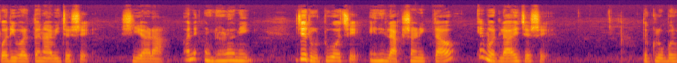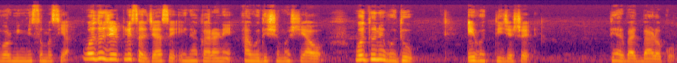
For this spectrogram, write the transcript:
પરિવર્તન આવી જશે. શિયાળા અને ઉનાળાની જે ઋતુઓ છે, એની લાક્ષણિકતાઓ એ બદલાઈ જશે. તો ગ્લોબલ વોર્મિંગની સમસ્યા વધુ જેટલી સર્જાશે, એના કારણે આ બધી સમસ્યાઓ વધુને વધુ એ વધતી જશે. ત્યારબાદ બાળકો.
